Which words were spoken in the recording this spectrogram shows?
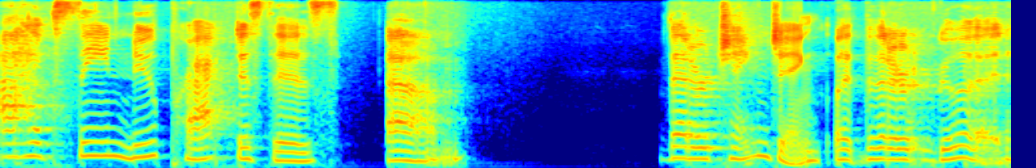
I have seen new practices um, that are changing, like, that are good.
